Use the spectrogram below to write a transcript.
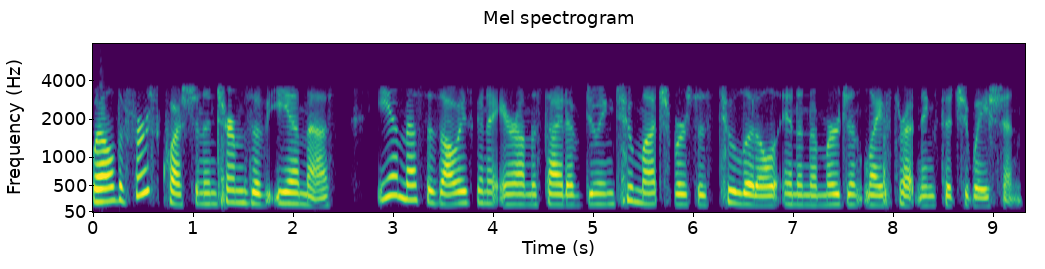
Well, the first question in terms of EMS, EMS is always going to err on the side of doing too much versus too little in an emergent life threatening situation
